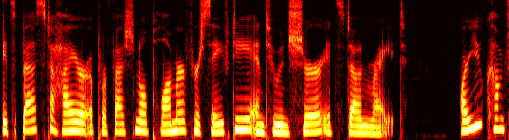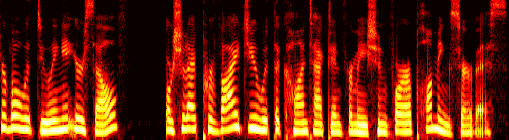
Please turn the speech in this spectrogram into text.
it's best to hire a professional plumber for safety and to ensure it's done right. Are you comfortable with doing it yourself? Or should I provide you with the contact information for our plumbing service?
